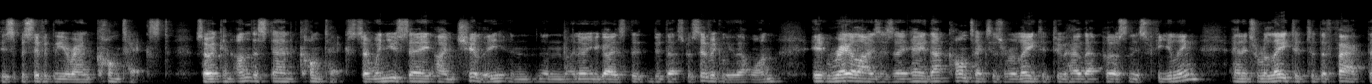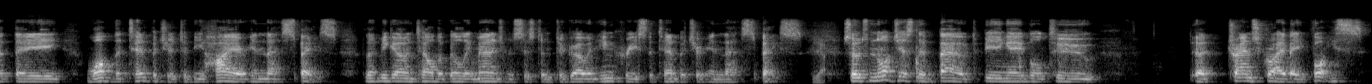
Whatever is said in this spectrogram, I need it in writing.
is specifically around context so it can understand context. So when you say I'm chilly, and, and I know you guys did, did, that specifically, that one, it realizes that hey, that context is related to how that person is feeling, and it's related to the fact that they want the temperature to be higher in that space. Let me go and tell the building management system to go and increase the temperature in that space. Yeah. So it's not just about being able to uh, transcribe a voice,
